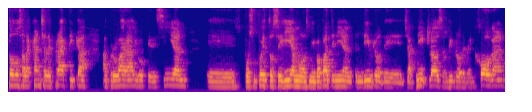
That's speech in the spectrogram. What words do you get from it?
todos a la cancha de práctica a probar algo que decían. Eh, por supuesto, seguíamos, mi papá tenía el, el, libro de Jack Nicklaus, el libro de Ben Hogan,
